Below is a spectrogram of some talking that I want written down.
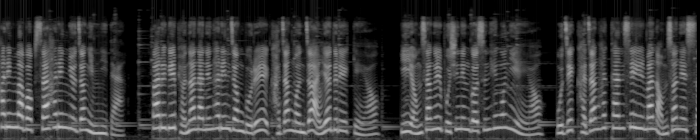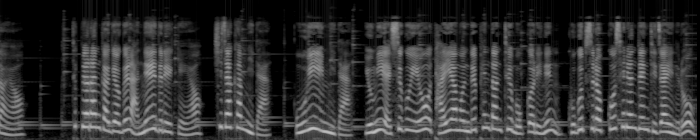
할인 마법사 할인 요정입니다. 빠르게 변환하는 할인 정보를 가장 먼저 알려드릴게요. 이 영상을 보시는 것은 행운이에요. 오직 가장 핫한 세일만 엄선했어요. 특별한 가격을 안내해드릴게요. 시작합니다. 5위입니다. 요미 S925 다이아몬드 펜던트 목걸이는 고급스럽고 세련된 디자인으로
